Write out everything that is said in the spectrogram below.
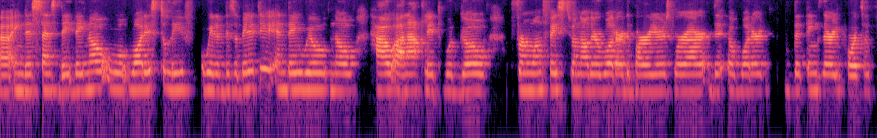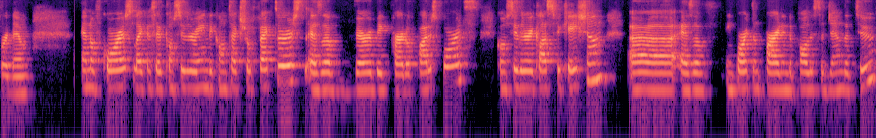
uh, in this sense. They, they know w- what is to live with a disability and they will know how an athlete would go from one phase to another. What are the barriers? Where are the uh, what are the things that are important for them. And of course like i said considering the contextual factors as a very big part of para sports consider classification uh, as an important part in the policy agenda too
